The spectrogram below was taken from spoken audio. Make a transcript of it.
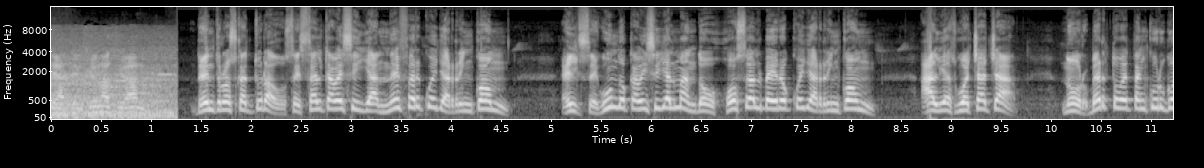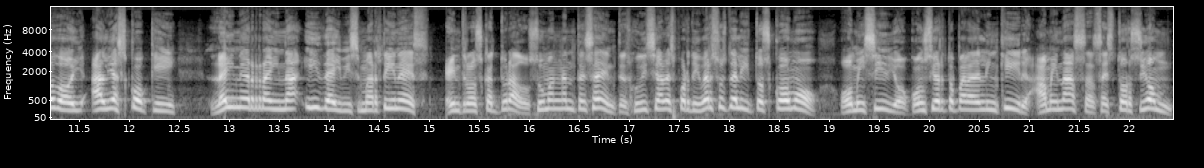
de atención a ciudadanos. Dentro de los capturados está el cabecilla Nefer Cuellar Rincón, el segundo cabecilla al mando José Albero Cuellar Rincón, alias Huachacha, Norberto Betancur Godoy, alias Coqui, Leiner Reina y Davis Martínez. Entre los capturados suman antecedentes judiciales por diversos delitos como homicidio, concierto para delinquir, amenazas, extorsión,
